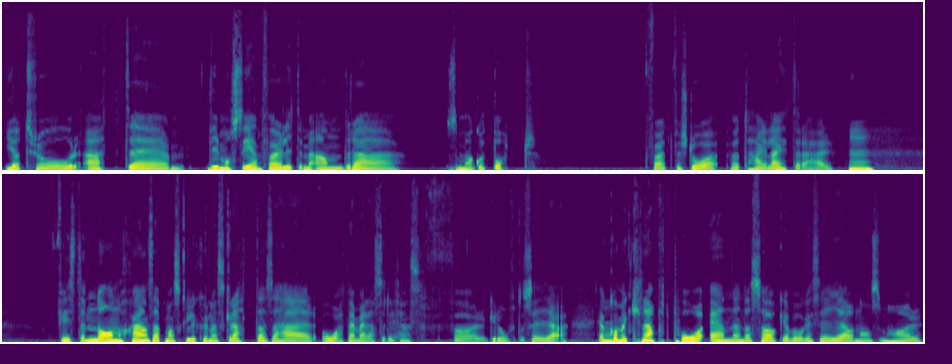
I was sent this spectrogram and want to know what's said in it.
jag tror att eh, vi måste jämföra lite med andra som har gått bort för att förstå, för att highlighta det här. Mm. Finns det någon chans att man skulle kunna skratta så här åt, nej men alltså det känns för grovt att säga. Jag mm. kommer knappt på en enda sak jag vågar säga om någon som har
